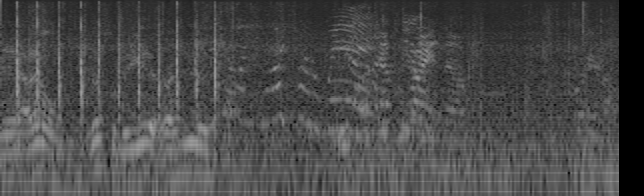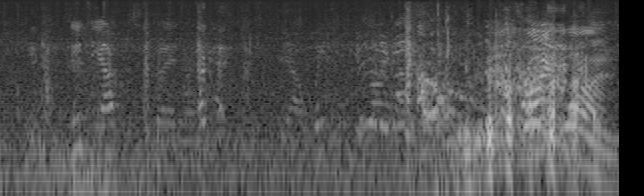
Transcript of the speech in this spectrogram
Yeah, it'll. This will be it right here. Ryan, though. Do the opposite way. Okay. Yeah, wait till you get Ryan. Right one.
